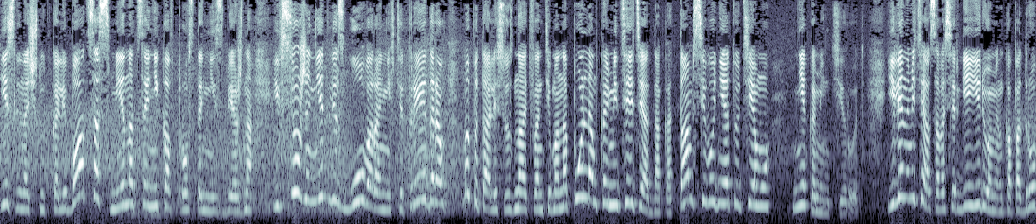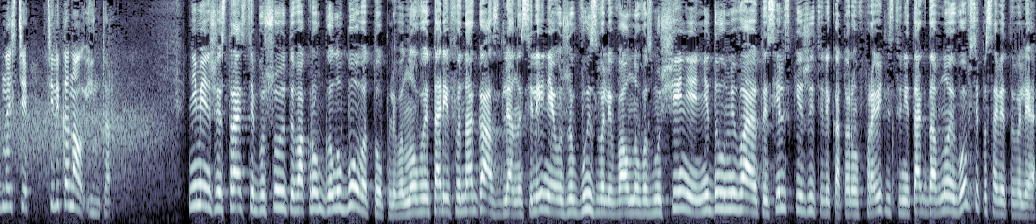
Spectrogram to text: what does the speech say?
Если начнут колебаться, смена ценников просто неизбежна. И все же нет ли сговора нефтетрейдеров? Мы пытались узнать в антимонопольном комитете, однако там сегодня эту тему не комментируют. Елена Митясова, Сергей Еременко. Подробности. Телеканал Интер. Не меньшие страсти бушуют и вокруг голубого топлива. Новые тарифы на газ для населения уже вызвали волну возмущения. Недоумевают и сельские жители, которым в правительстве не так давно и вовсе посоветовали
